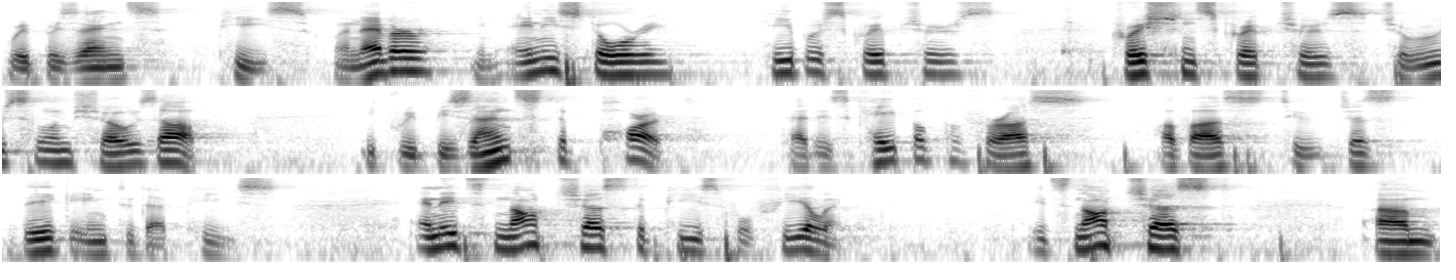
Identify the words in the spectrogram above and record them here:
represents peace. Whenever in any story, Hebrew scriptures, Christian scriptures, Jerusalem shows up, it represents the part that is capable for us of us to just dig into that peace. And it's not just a peaceful feeling. It's not just um,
